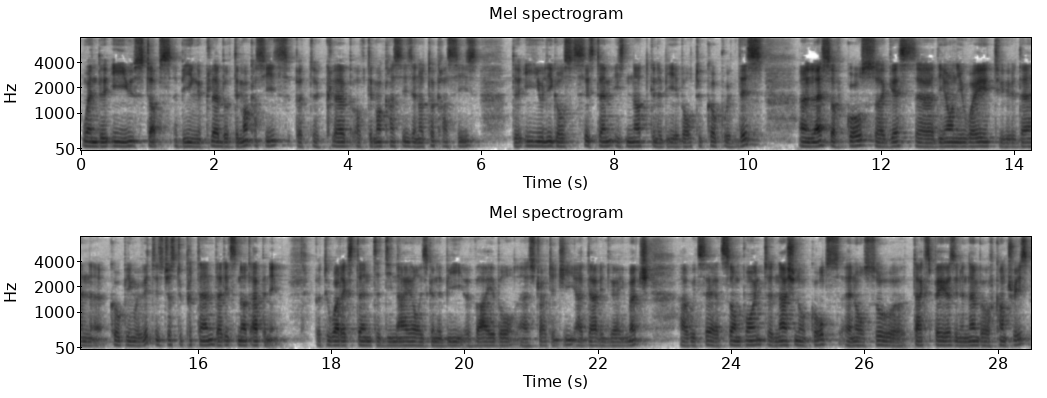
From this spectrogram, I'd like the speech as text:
when the EU stops being a club of democracies, but a club of democracies and autocracies. The EU legal system is not going to be able to cope with this unless, of course, I guess uh, the only way to then uh, coping with it is just to pretend that it's not happening. But to what extent denial is going to be a viable uh, strategy, I doubt it very much. I would say at some point, uh, national courts and also uh, taxpayers in a number of countries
